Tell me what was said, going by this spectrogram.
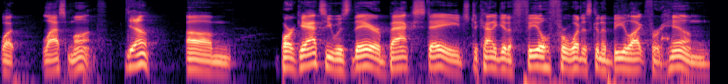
what last month, Yeah. um, Bargatze was there backstage to kind of get a feel for what it's going to be like for him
